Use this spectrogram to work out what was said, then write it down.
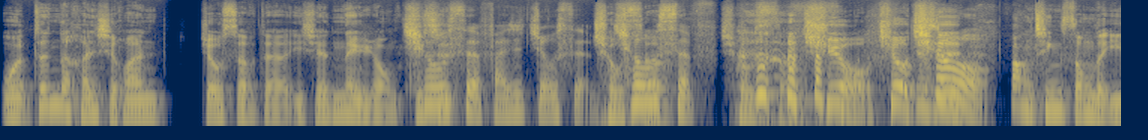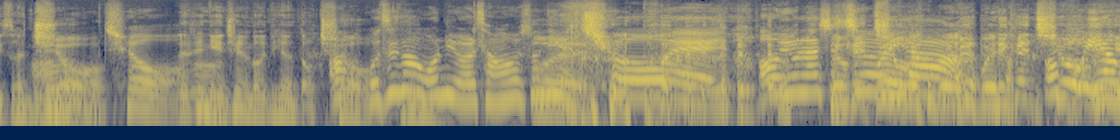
我真的很喜欢。Joseph 的一些内容，Joseph 还是 Joseph？Joseph，Chill，Chill，Chill 就是放轻松的意思，很 Chill，Chill，那些年轻人都听得懂。Chill，我知道，我女儿常常会说你很 Chill，哎，哦，原来是这样，你可以 Chill 不一样，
